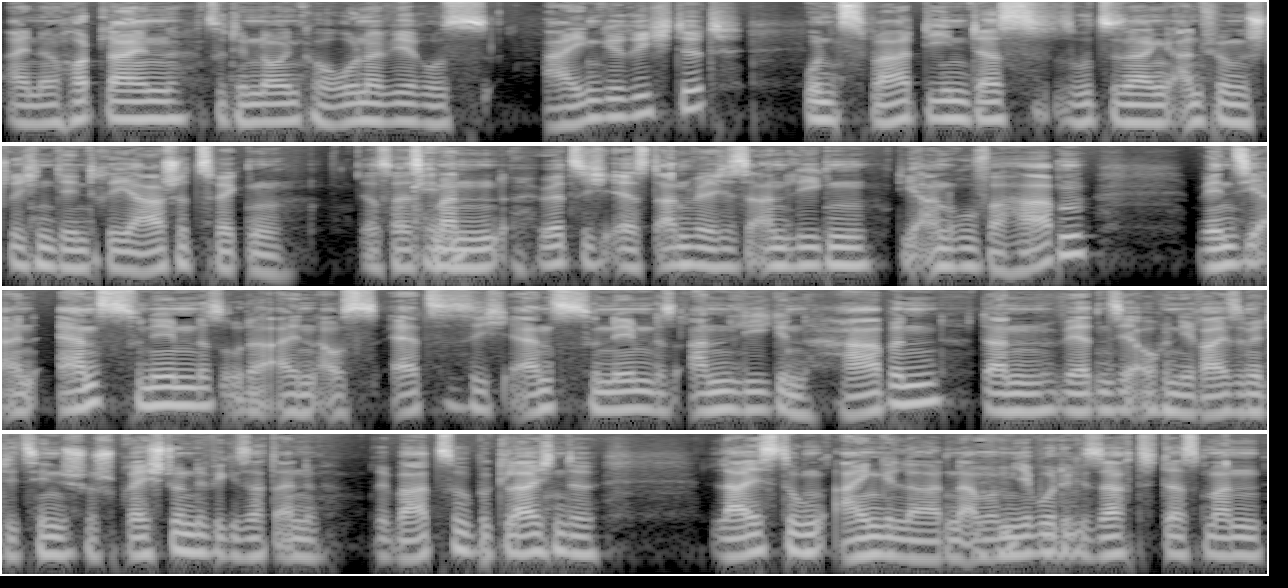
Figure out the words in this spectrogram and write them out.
eine Hotline zu dem neuen Coronavirus eingerichtet. Und zwar dient das sozusagen in Anführungsstrichen den Triagezwecken. Das heißt, okay. man hört sich erst an, welches Anliegen die Anrufer haben. Wenn sie ein ernstzunehmendes oder ein aus Ärztesicht ernstzunehmendes Anliegen haben, dann werden sie auch in die reisemedizinische Sprechstunde, wie gesagt, eine privat zu begleichende Leistung eingeladen. Aber mhm. mir wurde mhm. gesagt, dass man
